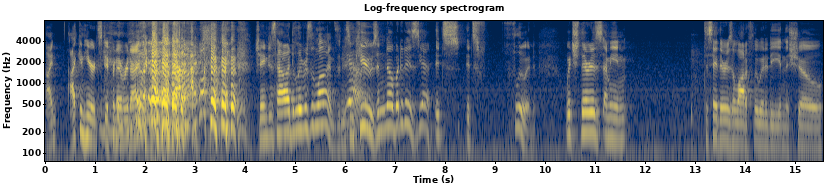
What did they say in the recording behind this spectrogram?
I I can hear it's different every night. Changes how I deliver some lines and Yeah. some cues and no, but it is yeah. It's it's fluid, which there is. I mean, to say there is a lot of fluidity in the show,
